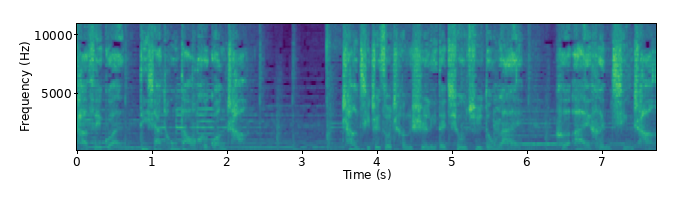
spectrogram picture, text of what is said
咖啡馆、地下通道和广场，唱起这座城市里的秋去冬来和爱恨情长。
